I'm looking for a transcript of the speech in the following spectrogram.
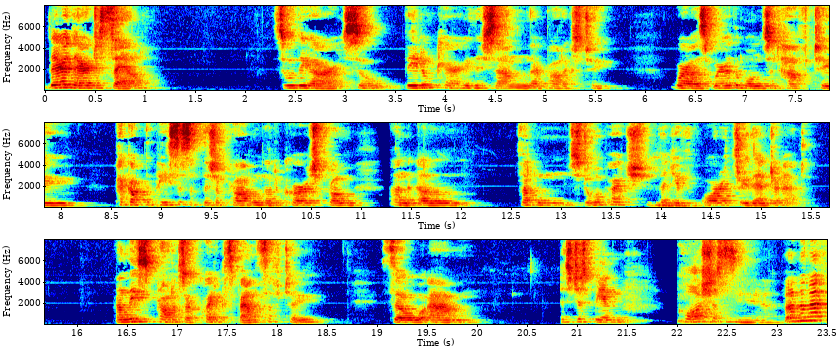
they're there to sell. So they are. So they don't care who they're selling their products to. Whereas we're the ones that have to pick up the pieces if there's a problem that occurs from an ill fitting stoma pouch that you've ordered through the internet. And these products are quite expensive too. So um, it's just being cautious. Yeah, but then, that,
